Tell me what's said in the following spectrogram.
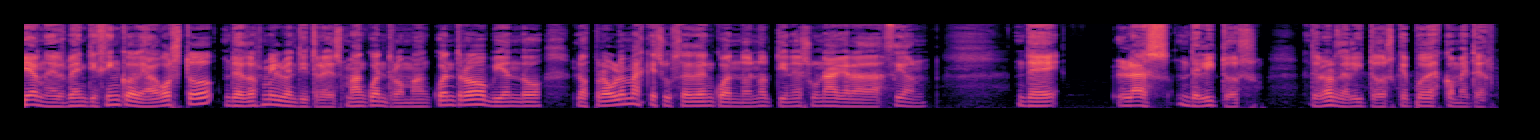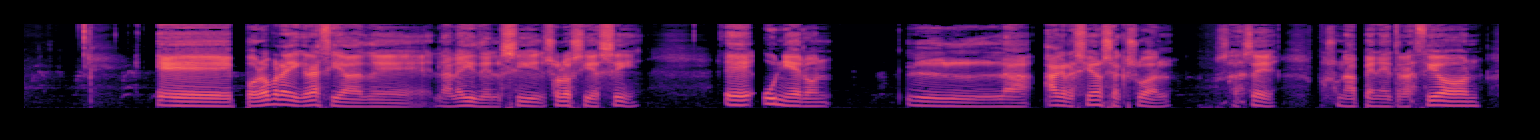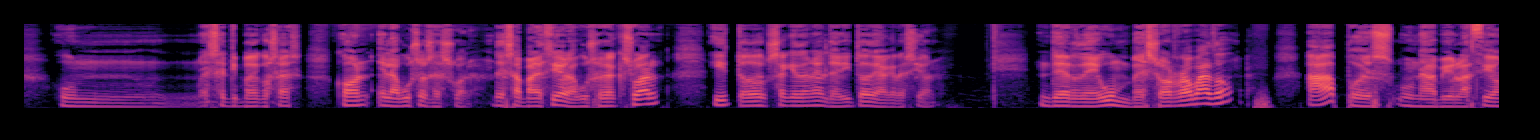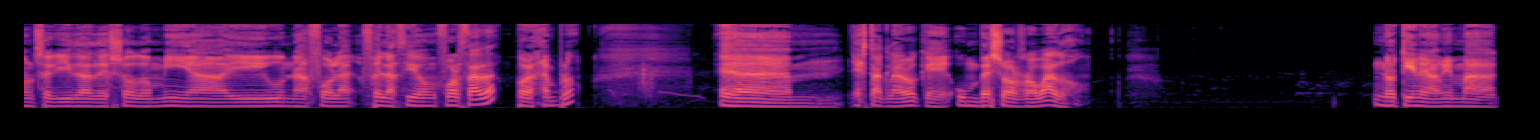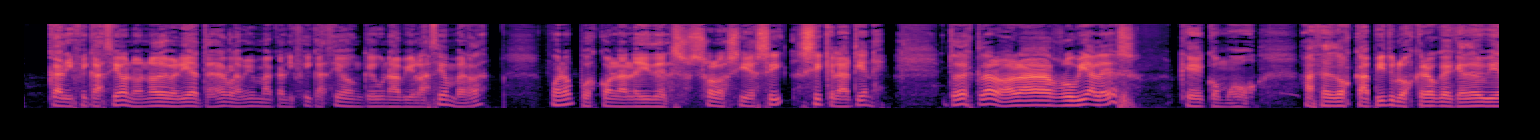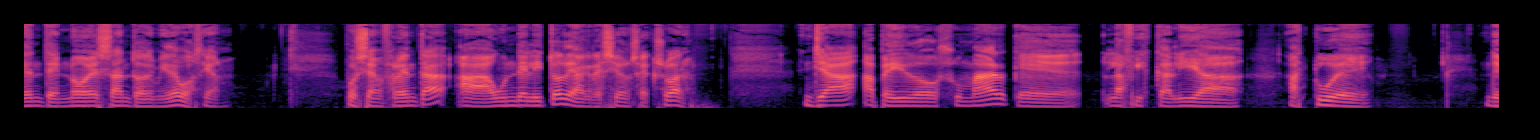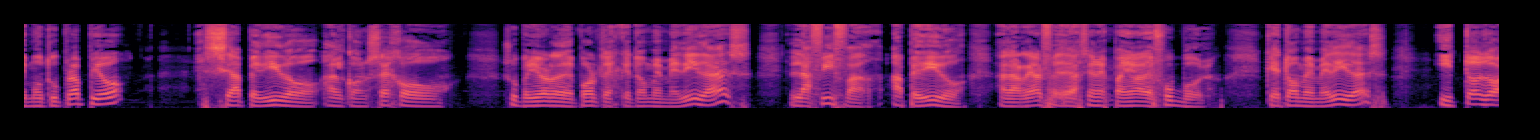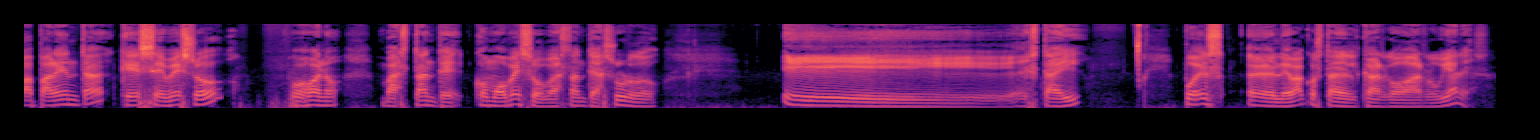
Viernes 25 de agosto de 2023. Me encuentro, me encuentro viendo los problemas que suceden cuando no tienes una gradación de los delitos, de los delitos que puedes cometer. Eh, por obra y gracia de la ley del sí, solo sí es sí, eh, unieron la agresión sexual, o sea, pues una penetración, un, ese tipo de cosas con el abuso sexual. Desapareció el abuso sexual y todo se quedó en el delito de agresión. Desde un beso robado a pues una violación seguida de sodomía y una felación forzada, por ejemplo. Eh, está claro que un beso robado no tiene la misma calificación o no debería tener la misma calificación que una violación, ¿verdad? Bueno, pues con la ley del solo sí es sí, sí que la tiene. Entonces, claro, ahora Rubiales, que como hace dos capítulos creo que quedó evidente no es santo de mi devoción, pues se enfrenta a un delito de agresión sexual. Ya ha pedido sumar que la Fiscalía actúe de motu propio se ha pedido al Consejo Superior de Deportes que tome medidas. La FIFA ha pedido a la Real Federación Española de Fútbol que tome medidas. Y todo aparenta que ese beso, pues bueno, bastante, como beso, bastante absurdo. Y está ahí. Pues eh, le va a costar el cargo a Rubiales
